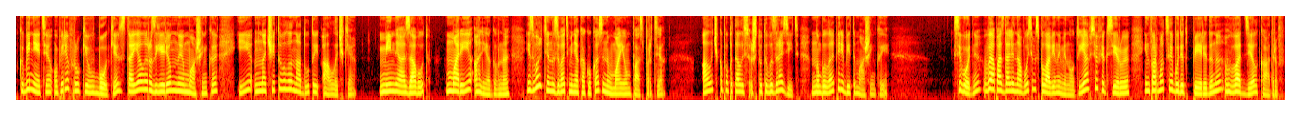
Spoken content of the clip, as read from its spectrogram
В кабинете, уперев руки в боки, стояла разъяренная Машенька и начитывала надутой Аллочке. «Меня зовут Мария Олеговна. Извольте называть меня, как указано в моем паспорте». алочка попыталась что-то возразить, но была перебита Машенькой. «Сегодня вы опоздали на восемь с половиной минут. Я все фиксирую. Информация будет передана в отдел кадров».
